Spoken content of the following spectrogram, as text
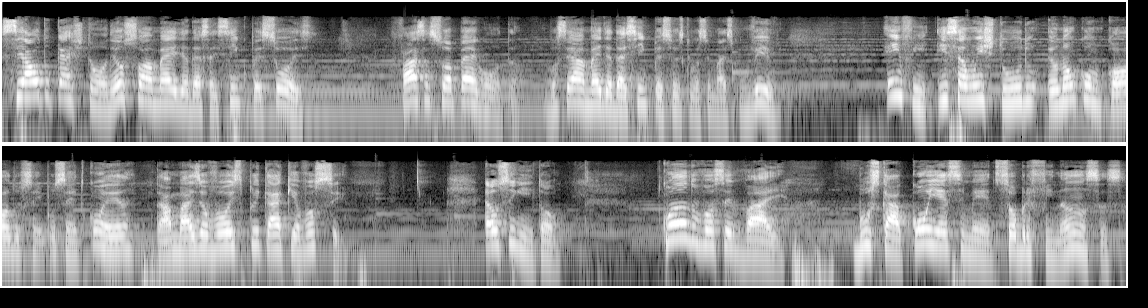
se auto-questione. Eu sou a média dessas cinco pessoas? Faça a sua pergunta. Você é a média das cinco pessoas que você mais convive? Enfim, isso é um estudo, eu não concordo 100% com ele, tá? Mas eu vou explicar aqui a você. É o seguinte, ó. Quando você vai buscar conhecimento sobre finanças,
